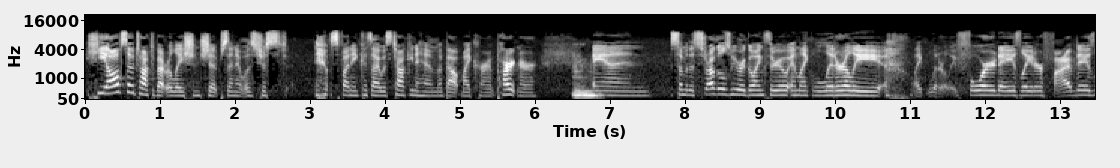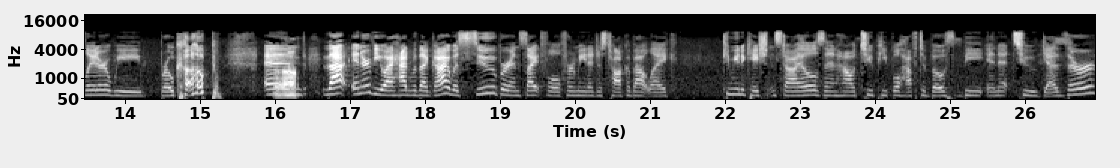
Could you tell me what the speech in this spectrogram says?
he also talked about relationships, and it was just it was funny because I was talking to him about my current partner mm. and some of the struggles we were going through, and like literally, like literally four days later, five days later, we broke up. And uh-huh. that interview I had with that guy was super insightful for me to just talk about like communication styles and how two people have to both be in it together.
